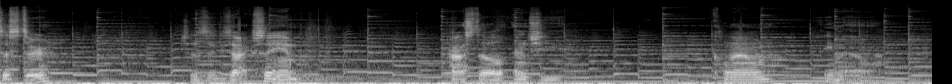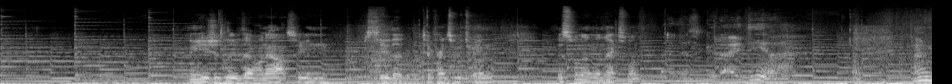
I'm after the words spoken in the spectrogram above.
Sister, which is the exact same. Pastel Enchi Clown Female. I think you should leave that one out so you can see the difference between this one and the next one. That is a good idea. I'm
